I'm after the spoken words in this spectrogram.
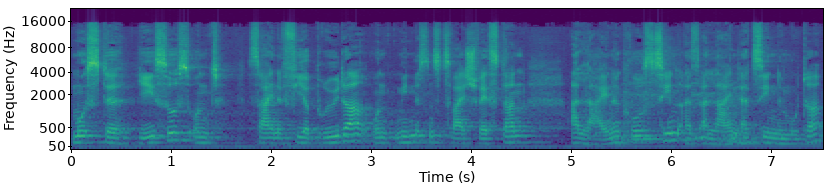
musste Jesus und seine vier Brüder und mindestens zwei Schwestern alleine großziehen, als alleinerziehende Mutter.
